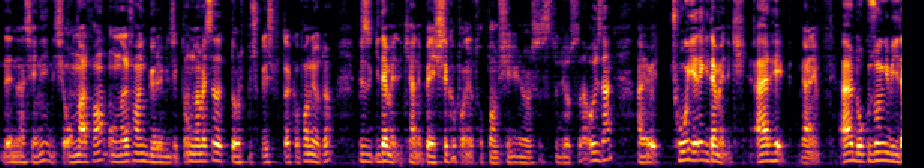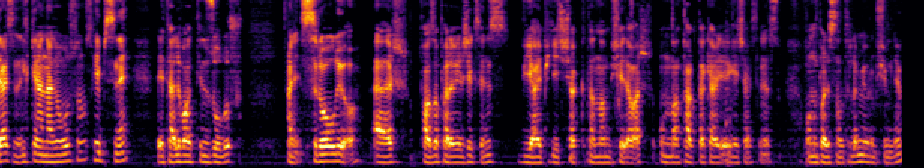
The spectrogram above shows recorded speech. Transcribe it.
denilen şey neydi? İşte onlar falan onları falan görebilecektim. Onlar mesela 4.30-5.30'da kapanıyordu. Biz gidemedik. Yani 5'te kapanıyor toplam şey Universal Studios'ta. O yüzden hani çoğu yere gidemedik. Eğer hep yani eğer 9-10 gibi giderseniz ilk gelenlerden olursanız hepsine yeterli vaktiniz olur. Hani sıra oluyor. Eğer fazla para verecekseniz VIP geçiş hakkı tanınan bir şey de var. Ondan tak tak her yere geçersiniz. Onun parasını hatırlamıyorum şimdi.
